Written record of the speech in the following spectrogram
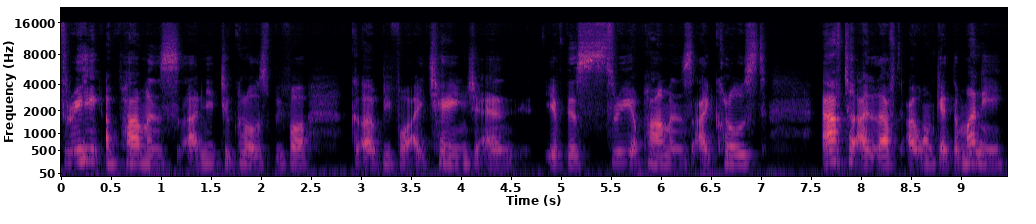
three apartments I need to close before uh, before I change, and if there's three apartments I closed after I left, I won't get the money."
